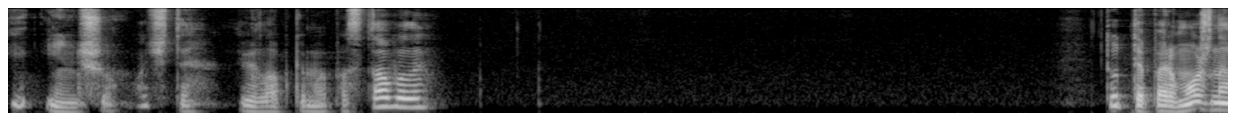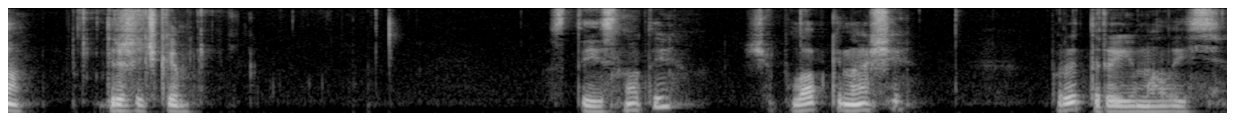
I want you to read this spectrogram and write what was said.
І іншу. Бачите, дві лапки ми поставили. Тут тепер можна трішечки стиснути, щоб лапки наші притримались.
